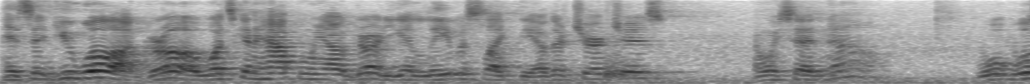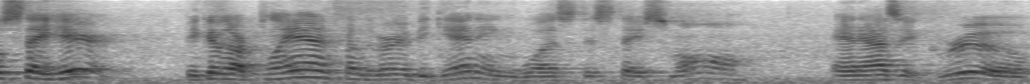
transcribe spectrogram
they said, You will outgrow it. What's going to happen when you outgrow it? Are you going to leave us like the other churches? And we said, No, we'll, we'll stay here. Because our plan from the very beginning was to stay small and as it grew,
